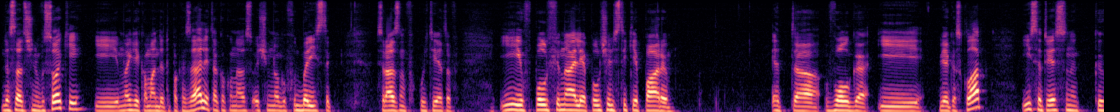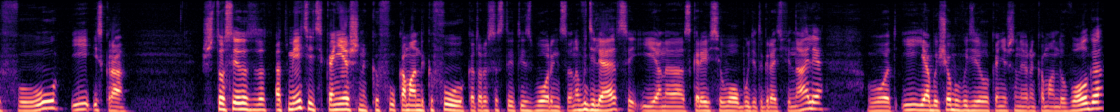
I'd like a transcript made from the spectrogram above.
достаточно высокий, и многие команды это показали, так как у нас очень много футболисток с разных факультетов. И в полуфинале получились такие пары. Это Волга и Vegas Club и, соответственно, КФУ и Искра. Что следует отметить, конечно, КФУ, команда КФУ, которая состоит из сборницы, она выделяется, и она, скорее всего, будет играть в финале. Вот. И я бы еще бы выделил, конечно, наверное, команду «Волга»,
